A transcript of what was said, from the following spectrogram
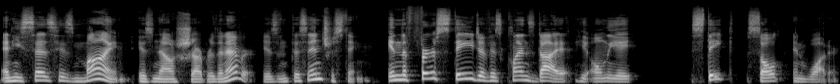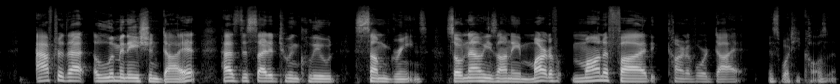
and he says his mind is now sharper than ever. Isn't this interesting? In the first stage of his cleanse diet, he only ate steak, salt, and water. After that, elimination diet has decided to include some greens. So now he's on a modified carnivore diet is what he calls it.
